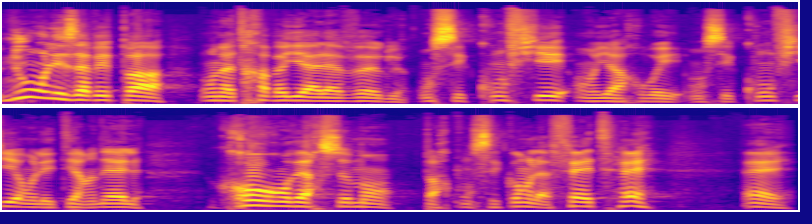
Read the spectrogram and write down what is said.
Nous, on ne les avait pas, on a travaillé à l'aveugle, on s'est confié en Yahweh, on s'est confié en l'Éternel. Grand renversement. Par conséquent, la fête, hey, hey,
